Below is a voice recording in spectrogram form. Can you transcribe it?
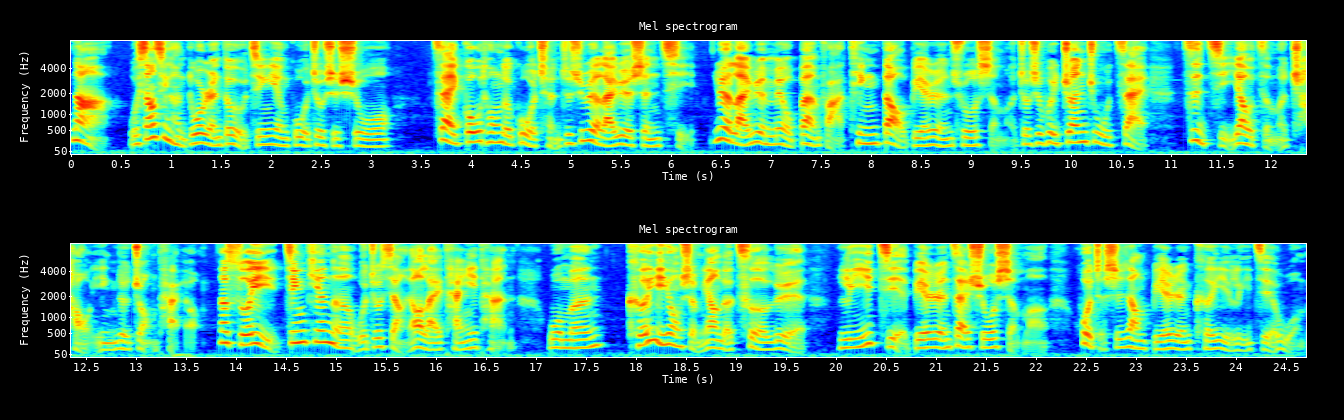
那我相信很多人都有经验过，就是说在沟通的过程，就是越来越生气，越来越没有办法听到别人说什么，就是会专注在自己要怎么吵赢的状态哦。那所以今天呢，我就想要来谈一谈，我们可以用什么样的策略理解别人在说什么。或者是让别人可以理解我们。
